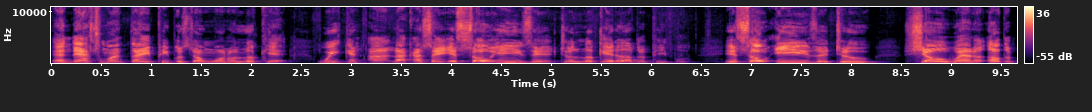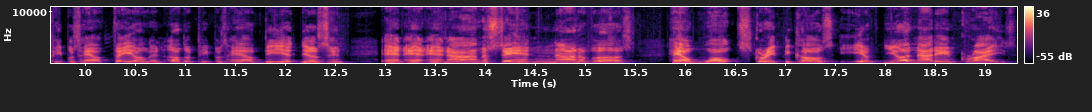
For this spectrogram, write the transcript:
And that's one thing people don't want to look at. We can, uh, like I say, it's so easy to look at other people. It's so easy to show where the other people's have failed and other people's have did this. And, and, and, and I understand none of us have walked straight because if you're not in Christ,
